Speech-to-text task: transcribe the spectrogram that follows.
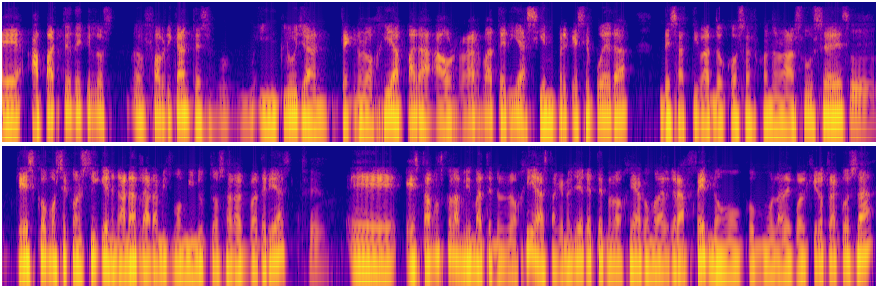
eh, aparte de que los eh, fabricantes incluyan tecnología para ahorrar batería siempre que se pueda, desactivando cosas cuando no las uses, que es como se consiguen ganarle ahora mismo minutos a las baterías, eh, estamos con la misma tecnología. Hasta que no llegue tecnología como la del grafeno o como la de cualquier otra cosa,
